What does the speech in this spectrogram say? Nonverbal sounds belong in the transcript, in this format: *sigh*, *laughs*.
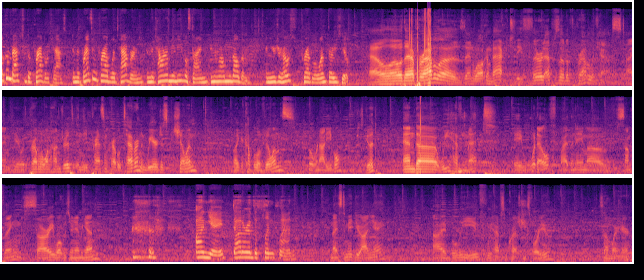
Welcome back to the Parabolacast in the Prancing Parabola Tavern in the town of Medievalstein in the realm of Eldom. And here's your host, Parabola 132. Hello there, Parabolas, and welcome back to the third episode of the Parabola Cast. I am here with Parabola 100 in the Prancing Parabola Tavern, and we are just chilling like a couple of villains, but we're not evil, which is good. And uh, we have met a wood elf by the name of something. Sorry, what was your name again? *laughs* Anye, daughter of the Flynn clan. Nice to meet you, Anye. I believe we have some questions for you. Somewhere here.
